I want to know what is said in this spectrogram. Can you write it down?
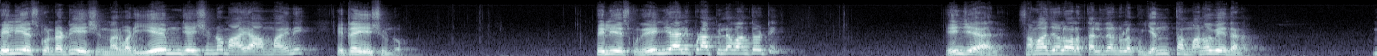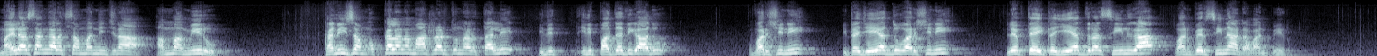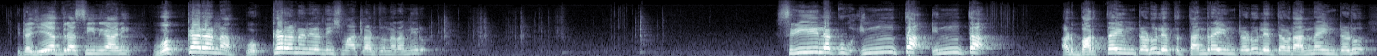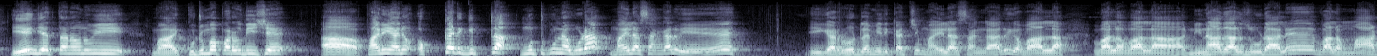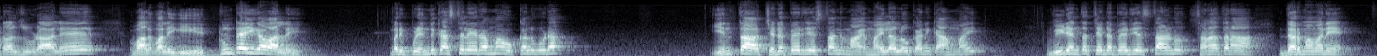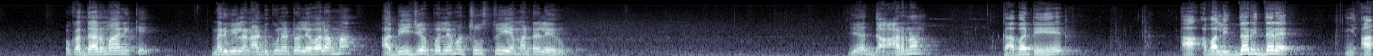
పెళ్ళి చేసుకుంటట్టు చేసిండు. మరి వాడు ఏం చేసిండో మాయా అమ్మాయిని ఎట్లా చేసిండో? పెళ్ళి చేసుకుంది ఏం చేయాలి ఇప్పుడు ఆ పిల్లవానితోటి? ఏం చేయాలి? సమాజంలో వాళ్ళ తల్లిదండ్రులకు ఎంత మనోవేదన? మహిళా సంఘాలకు సంబంధించిన అమ్మ మీరు కనీసం ఒక్కలన మాట్లాడుతున్నారు తల్లి ఇది ఇది పద్ధతి కాదు. వర్షిని ఇట్లా చేయొద్దు వర్షిని లేకపోతే ఇట్లా చేయొద్దురా సీన్గా వాని పేరు సీనాట వాని పేరు. ఇట్లా చేయొద్దురా సీన్గా అని ఒక్కరన్నా ఒక్కరన్నా నిలదీసి మాట్లాడుతున్నారా మీరు? స్త్రీలకు ఇంత ఇంత వాడు భర్త అయి ఉంటాడు లేకపోతే తండ్రి అయి ఉంటాడు లేకపోతే వాడు అన్నయ్య ఉంటాడు ఏం చేస్తానో నువ్వు ఈ మా కుటుంబ పరువు తీసే పని అని ఒక్కటి గిట్ల ముట్టుకున్నా కూడా మహిళా సంఘాలు ఏ ఇక రోడ్ల మీదకి వచ్చి మహిళా సంఘాలు ఇక వాళ్ళ వాళ్ళ వాళ్ళ నినాదాలు చూడాలి వాళ్ళ మాటలు చూడాలి వాళ్ళ వాళ్ళ ఇక ఎట్లుంటాయి ఇక వాళ్ళవి మరి ఇప్పుడు ఎందుకు వస్తలేరమ్మా ఒక్కరు కూడా? ఎంత చెడపేరు చేస్తాను మా మహిళా లోకానికి ఆ అమ్మాయి? వీడెంత చెడ్డ పేరు చేస్తాడు? సనాతన ధర్మం అనే ఒక ధర్మానికి? మరి వీళ్ళని అడ్డుకునేటోళ్ళు ఎవరమ్మా? ఆ బీజేపీ ఏమో చూస్తూ ఏమంటలేరు. ఏ దారుణం. కాబట్టి వాళ్ళిద్దరిద్దరే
